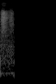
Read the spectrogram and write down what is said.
you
